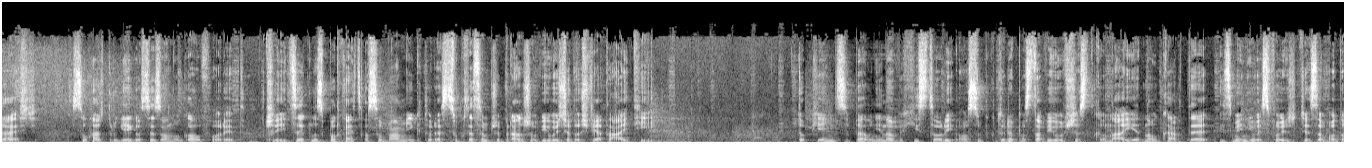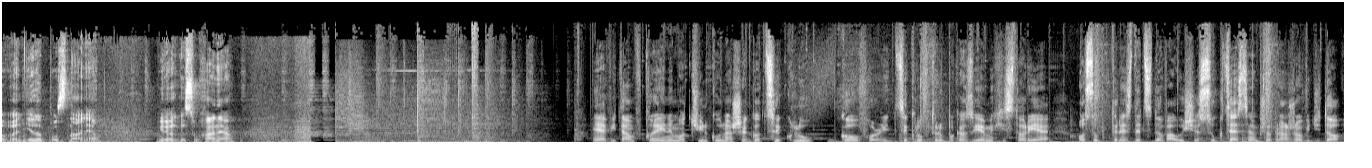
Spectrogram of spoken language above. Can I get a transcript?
Cześć. Słuchasz drugiego sezonu Go For It, czyli cyklu spotkań z osobami, które z sukcesem przybranżowiły się do świata IT. To pięć zupełnie nowych historii osób, które postawiły wszystko na jedną kartę i zmieniły swoje życie zawodowe nie do poznania. Miłego słuchania. A ja witam w kolejnym odcinku naszego cyklu Go For It, cyklu, w którym pokazujemy historię osób, które zdecydowały się sukcesem przebranżowić do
